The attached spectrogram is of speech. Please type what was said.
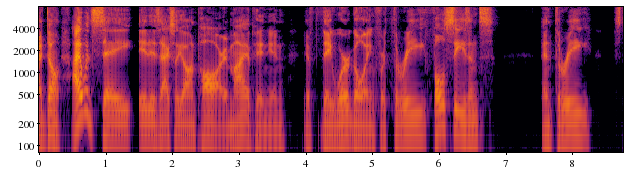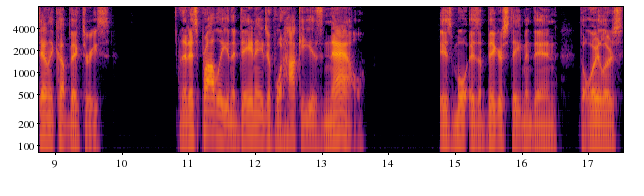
I don't. I would say it is actually on par, in my opinion, if they were going for three full seasons and three Stanley Cup victories. That it's probably in the day and age of what hockey is now is more is a bigger statement than the Oilers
